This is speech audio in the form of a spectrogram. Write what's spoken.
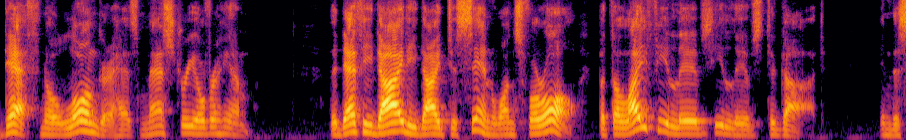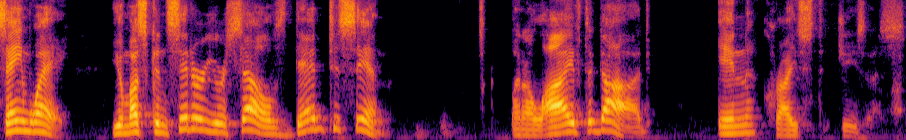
Death no longer has mastery over him. The death he died, he died to sin once for all, but the life he lives, he lives to God. In the same way, you must consider yourselves dead to sin, but alive to God in Christ Jesus.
